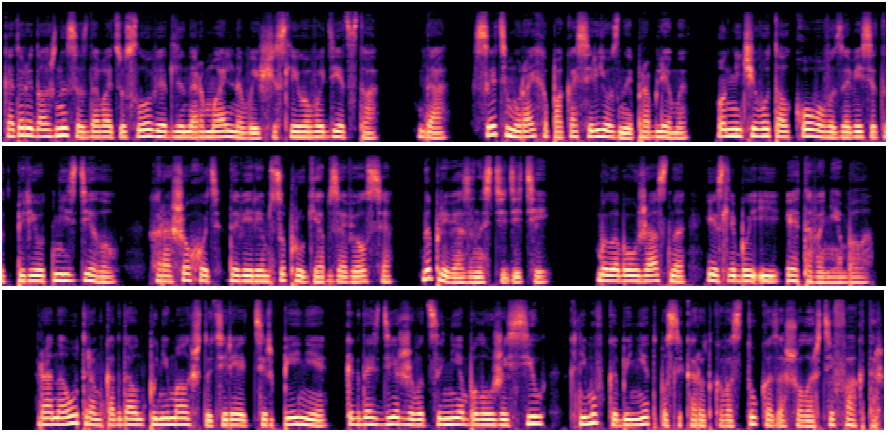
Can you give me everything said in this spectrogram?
которые должны создавать условия для нормального и счастливого детства. Да, с этим у Райха пока серьезные проблемы. Он ничего толкового за весь этот период не сделал. Хорошо хоть доверием супруги обзавелся, да привязанности детей. Было бы ужасно, если бы и этого не было. Рано утром, когда он понимал, что теряет терпение, когда сдерживаться не было уже сил, к нему в кабинет после короткого стука зашел артефактор.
